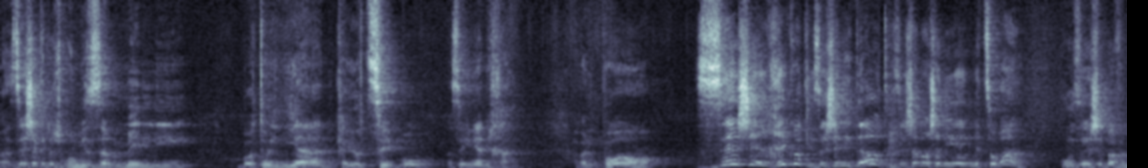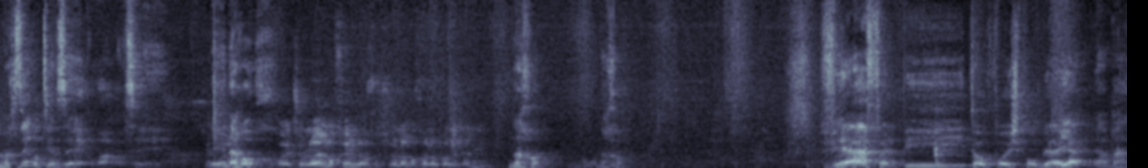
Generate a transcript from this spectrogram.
אז זה שהקדוש ברוך הוא מזמן לי באותו עניין, כיוצא בו, אז זה עניין אחד. אבל פה, זה שהרחיק אותי, זה שנידע אותי, זה שאמר שאני אהיה מצורע, הוא זה שבא ומחזיר אותי, אז זה, וואו, זה לאין ארוך. יכול להיות שהוא לא היה מוחל לו, יכול להיות שהוא לא מוחל לו כל השנים. נכון, נכון. ואף על פי, טוב, פה יש פה בעיה, למה?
